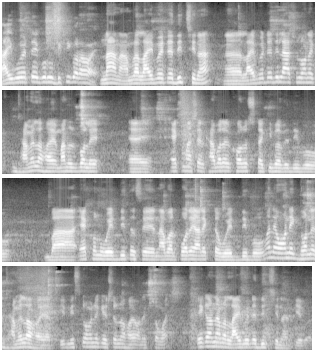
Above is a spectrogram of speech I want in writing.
লাইভ ওয়েটে গরু বিক্রি করা হয়? না না আমরা লাইভ ওয়েটে দিচ্ছি না। লাইভ ওয়েটে দিলে আসলে অনেক ঝামেলা হয়। মানুষ বলে এক মাসের খাবারের খরচটা কীভাবে দিব? বা এখন ওয়েট দিতেছেন আবার পরে আরেকটা ওয়েট দিব। মানে অনেক ধরনের ঝামেলা হয় আর কি। মিসকমিউনিকেশনও হয় অনেক সময়। এই কারণে আমরা লাইভ ওয়েটে দিচ্ছি না আর কি এবার।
